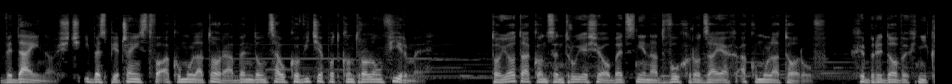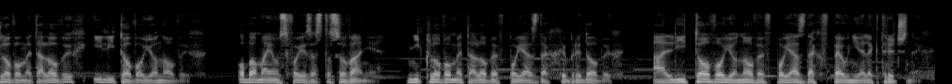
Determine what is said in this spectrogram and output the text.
wydajność i bezpieczeństwo akumulatora będą całkowicie pod kontrolą firmy. Toyota koncentruje się obecnie na dwóch rodzajach akumulatorów: hybrydowych niklowo-metalowych i litowo-jonowych. Oba mają swoje zastosowanie. Niklowo-metalowe w pojazdach hybrydowych, a litowo-jonowe w pojazdach w pełni elektrycznych.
